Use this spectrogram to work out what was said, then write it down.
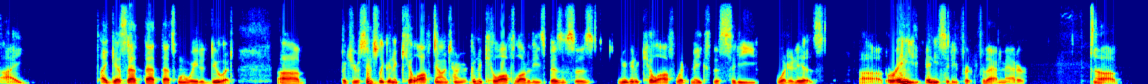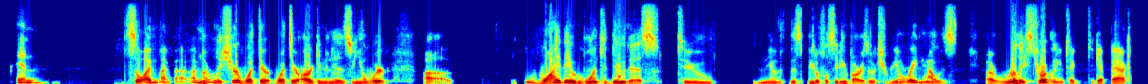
i i guess that that that's one way to do it uh, but you're essentially going to kill off downtown you're going to kill off a lot of these businesses and you're going to kill off what makes the city what it is uh, or any any city for for that matter. Uh, and so I'm, I'm not really sure what their what their argument is. You know, where uh, why they would want to do this to you know this beautiful city of ours, which you know right now is uh, really struggling to, to get back.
